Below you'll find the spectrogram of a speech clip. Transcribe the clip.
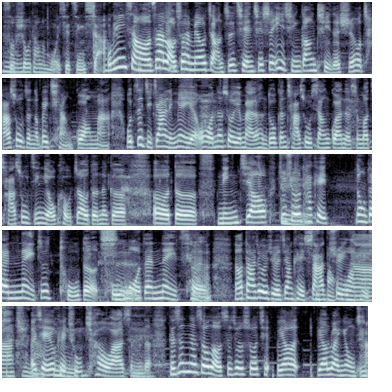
所受到的某一些惊吓。我跟你讲哦，在老师还没有讲之前，其实疫情刚起的时候，茶树整个被抢光嘛。我自己家里面也哦，那时候也买了很多跟茶树相关的，什么茶树精油、口罩的那个呃的凝胶，就说它可以。弄在内就是涂的涂抹在内层，然后大家就会觉得这样可以杀菌啊，而且又可以除臭啊什么的。可是那时候老师就说，切不要不要乱用茶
